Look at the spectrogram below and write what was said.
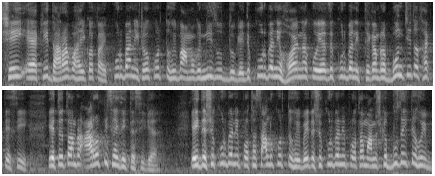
সেই একই ধারাবাহিকতায় কুরবানিটাও করতে হইব আমাকে নিজ উদ্যোগে। যে কুরবানি হয় না কইয়া যে কুরবানির থেকে আমরা বঞ্চিত থাকতেছি, এতে তো আমরা আরও পিছাই যাইতেছি গে এই দেশে কুরবানি প্রথা চালু করতে হইব এই দেশে কুরবানি প্রথা মানুষকে বুঝাইতে হইব।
